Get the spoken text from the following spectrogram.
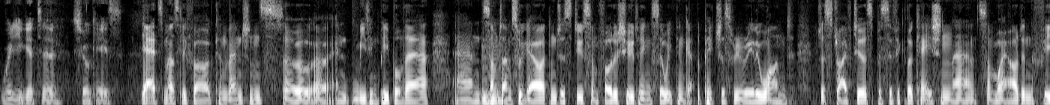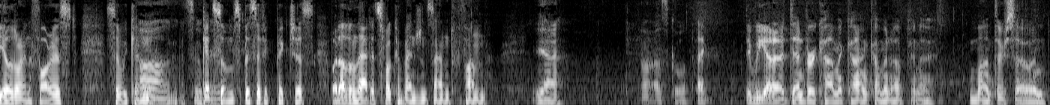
where do you get to showcase? Yeah, it's mostly for conventions, so uh, and meeting people there, and mm-hmm. sometimes we go out and just do some photo shooting, so we can get the pictures we really want. Just drive to a specific location and somewhere out in the field or in the forest, so we can Oh, so get great. some specific pictures. But other than that, it's for conventions and fun. Yeah. Oh, that's cool. Like, we got a Denver Comic Con coming up in a month or so, and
